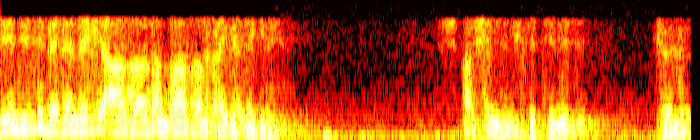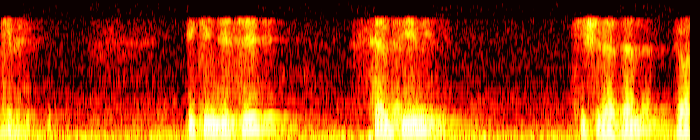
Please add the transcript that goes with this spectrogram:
Birincisi bedendeki ağızlardan bazılarını kaybetme gibi. Şimdi zikrettiğimiz körlük gibi. İkincisi sevdiğin kişilerden veya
